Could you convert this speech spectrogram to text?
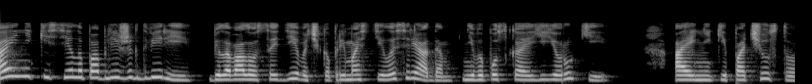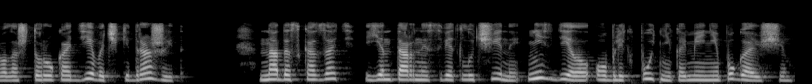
Айники села поближе к двери, беловолосая девочка примостилась рядом, не выпуская ее руки. Айники почувствовала, что рука девочки дрожит. Надо сказать, янтарный свет лучины не сделал облик путника менее пугающим.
